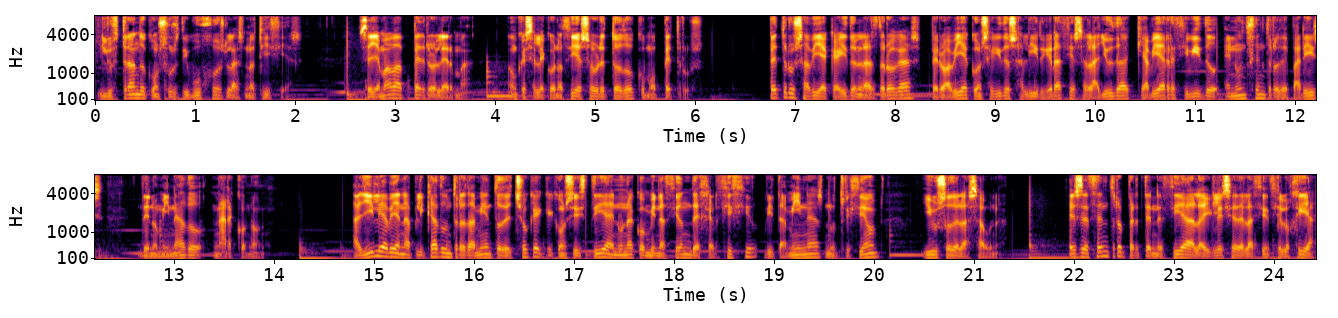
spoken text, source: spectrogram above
ilustrando con sus dibujos las noticias. Se llamaba Pedro Lerma, aunque se le conocía sobre todo como Petrus. Petrus había caído en las drogas, pero había conseguido salir gracias a la ayuda que había recibido en un centro de París denominado Narconon. Allí le habían aplicado un tratamiento de choque que consistía en una combinación de ejercicio, vitaminas, nutrición y uso de la sauna. Ese centro pertenecía a la Iglesia de la Cienciología,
